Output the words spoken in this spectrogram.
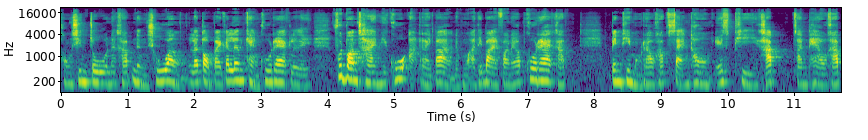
ของชินจูนะครับหนึ่งช่วง แล้วต่อไปก็เริ่มแข่งคู่แรกเลย ฟุตบอลชายมีคู่อะไรบ้าง เดี๋ยวผมอธิบายฟังนะครับคู่แรกครับ เป็นทีมของเราครับ แสงทอง SP ครับซันแพลครับ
